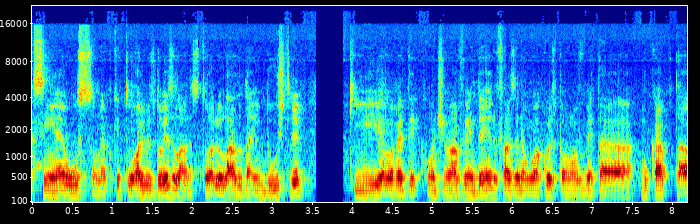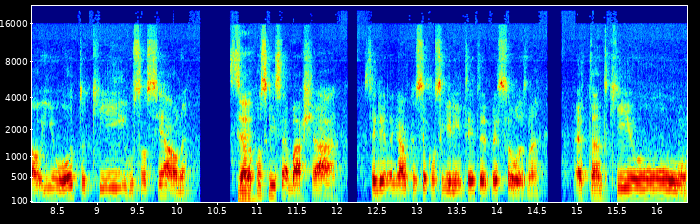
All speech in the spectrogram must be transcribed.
assim, é osso, né? Porque tu olha os dois lados. Tu olha o lado da indústria, que ela vai ter que continuar vendendo, fazendo alguma coisa para movimentar o capital, e o outro que o social, né? Se É. ela conseguisse abaixar, seria legal porque você conseguiria entender pessoas, né? É tanto que o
